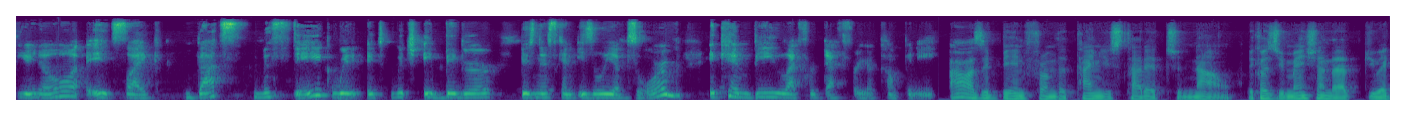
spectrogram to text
you know it's like that's mistake with it, which a bigger business can easily absorb. It can be life or death for your company. How has it been from the time you started to now? Because you mentioned that you were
